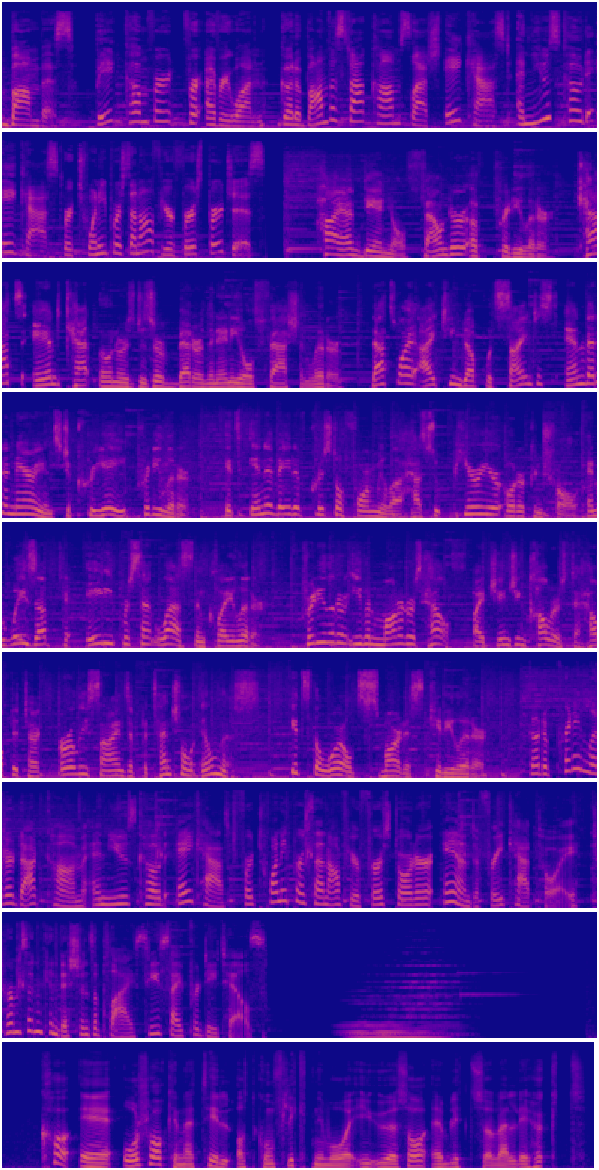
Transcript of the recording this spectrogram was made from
Bombas. Big comfort for everyone. Go to bombas.com slash ACAST and use code ACAST for 20% off your first purchase. Hi, I'm Daniel, founder of Pretty Litter. Cats and cat owners deserve better than any old fashioned litter. That's why I teamed up with scientists and veterinarians to create Pretty Litter. Its innovative crystal formula has superior odor control and weighs up to 80% less than clay litter. Pretty Litter even monitors health by changing colors to help detect early signs of potential illness. It's the world's smartest kitty litter. Go to prettylitter.com and use code ACAST for 20% off your first order and a free cat toy. Terms and conditions apply. See site for details. Hva er årsakene til at konfliktnivået i USA er blitt så veldig høyt?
